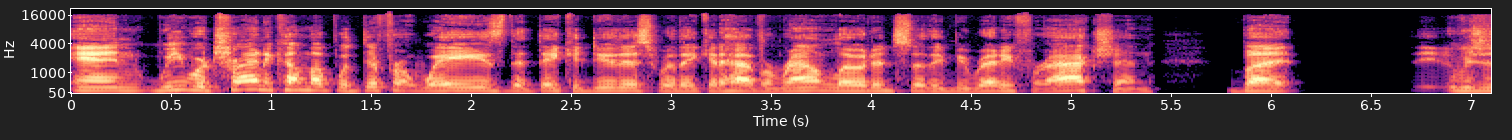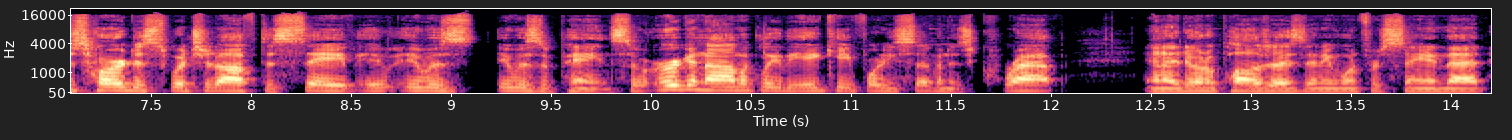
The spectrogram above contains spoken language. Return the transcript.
And we were trying to come up with different ways that they could do this where they could have a round loaded so they'd be ready for action. But it was just hard to switch it off to save. It, it was it was a pain. So ergonomically, the AK-47 is crap, and I don't apologize to anyone for saying that.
